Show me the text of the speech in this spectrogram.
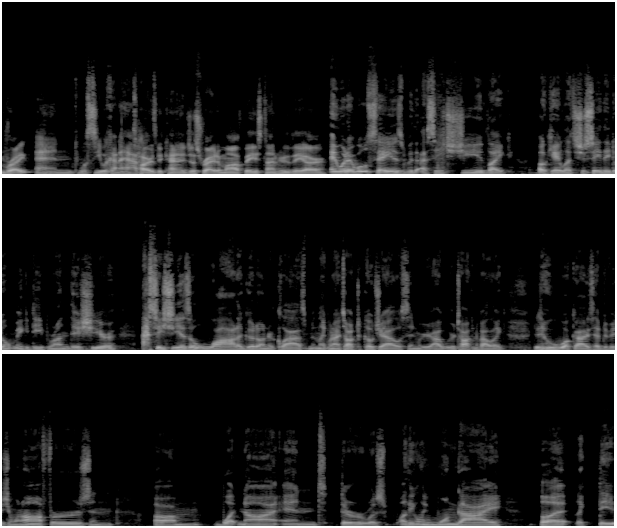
right? And we'll see what kind of happens. It's hard to kind of just write them off based on who they are. And what I will say is with SHG, like, okay, let's just say they don't make a deep run this year. SHG has a lot of good underclassmen. Like when I talked to Coach Allison, we were, we were talking about like who, what guys have Division One offers and um, whatnot, and there was I think only one guy, but like they,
